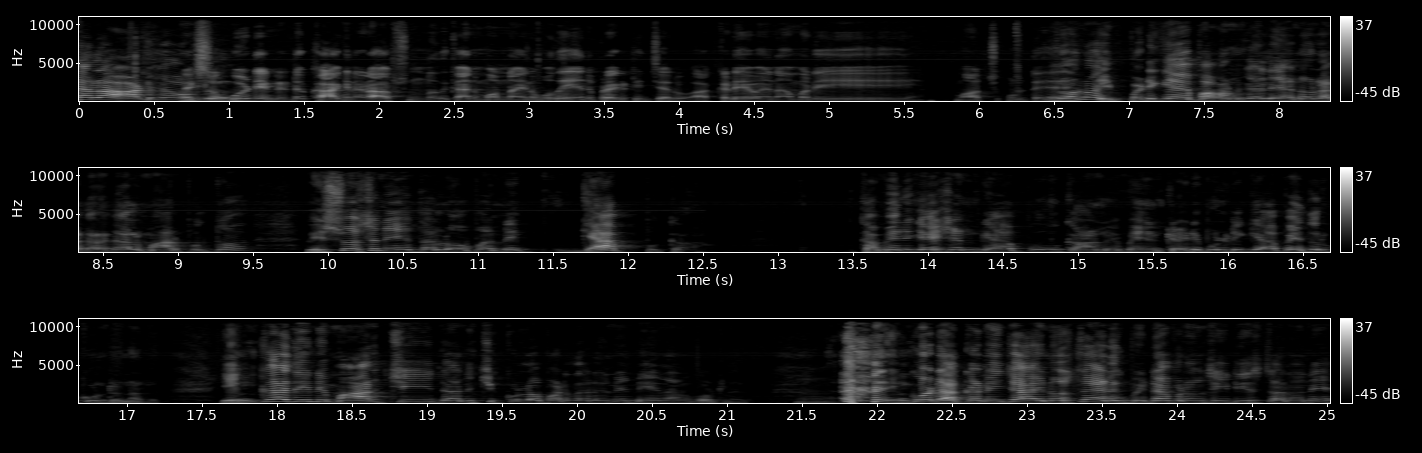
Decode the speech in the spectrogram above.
చాలా హార్డ్గా ఉంటుంది. ఇంకోటి ఏంటంటే కాకినాడ ఆప్షన్ ఉన్నది కానీ మొన్న ఆయన ఉదయాన్ని ప్రకటించారు. అక్కడ ఏమైనా మరి మార్చుకుంటే ఇప్పటికే పవన్ కళ్యాణ్ రకరకాల మార్పులతో విశ్వసనీయత లోపాన్ని గ్యాప్ కమ్యూనికేషన్ గ్యాప్ కాన్ మెయిన్ క్రెడిబిలిటీ గ్యాప్ ఎదుర్కొంటున్నారు. ఇంకా దీన్ని మార్చి దాన్ని చిక్కుల్లో పడతాడని నేను అనుకోవట్లేదు. ఇంకోటి అక్కడి నుంచి ఆయన వస్తే ఆయనకు పిఠాపురం సీట్ ఇస్తానని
